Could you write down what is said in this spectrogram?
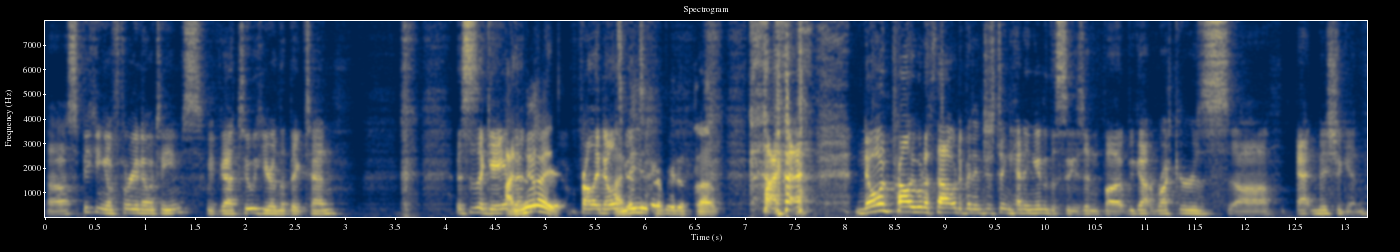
Uh, speaking of three no teams, we've got two here in the Big Ten. this is a game I that probably no I one's knew you were going to bring this one up. no one probably would have thought would have been interesting heading into the season, but we got Rutgers uh, at Michigan.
